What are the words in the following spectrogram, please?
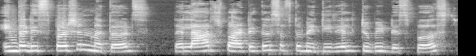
In the dispersion methods, the large particles of the material to be dispersed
